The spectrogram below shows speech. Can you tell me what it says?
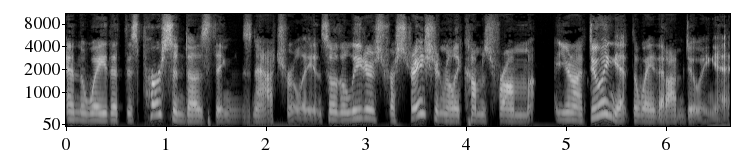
and the way that this person does things naturally. And so the leader's frustration really comes from you're not doing it the way that I'm doing it.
